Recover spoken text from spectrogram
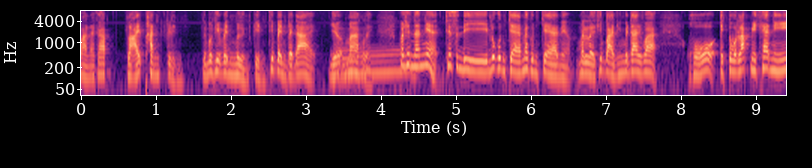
มานะครับหลายพันกลิ่น หรือบางทีเป็นหมื่นกลิ่นที่เป็นไปได้ เยอะมากเลย เพราะฉะนั้นเนี่ยทฤษฎีลูกกุญแจแม่กุญแจเนี่ยมันเลยที่บายนี้ไม่ได้ว่าโอ้โหไอตัวรับมีแค่นี้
